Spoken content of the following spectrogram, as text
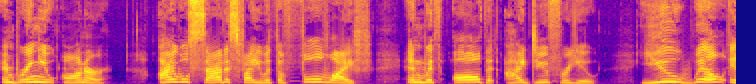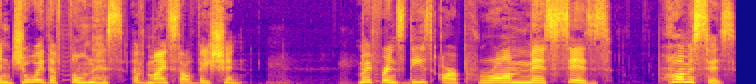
and bring you honor. I will satisfy you with a full life and with all that I do for you. You will enjoy the fullness of my salvation. My friends, these are promises. Promises.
